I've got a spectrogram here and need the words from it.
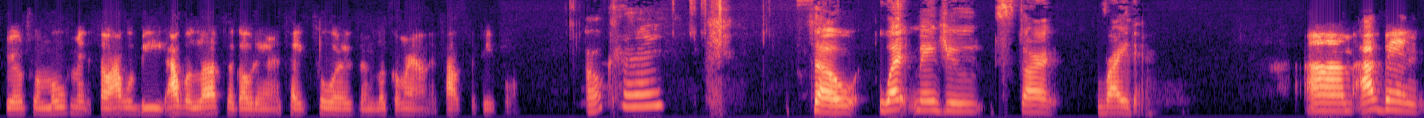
spiritual movement. So I would be, I would love to go there and take tours and look around and talk to people. Okay. So, what made you start writing? Um, I've been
